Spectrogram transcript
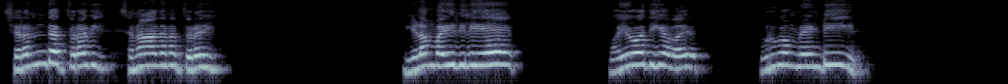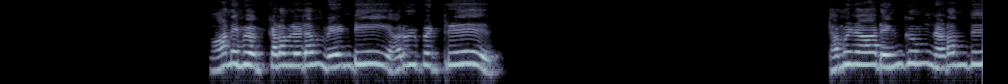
சிறந்த துறவி சனாதன துறவி. இளம் வயதிலேயே வயோதிக வ- உருவம் வேண்டி ஆன்மீக கடவுளிடம் வேண்டி அருள் பெற்று தமிழ்நாடு எங்கும் நடந்து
